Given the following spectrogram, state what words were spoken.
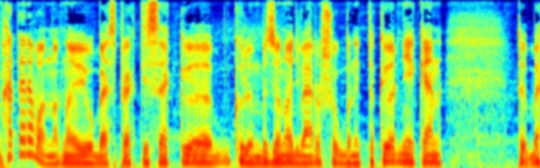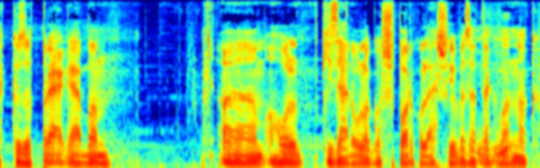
Hát erre vannak nagyon jó best practice-ek ö, különböző nagyvárosokban itt a környéken, többek között Prágában, um, ahol kizárólagos parkolási övezetek uh-huh. vannak.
